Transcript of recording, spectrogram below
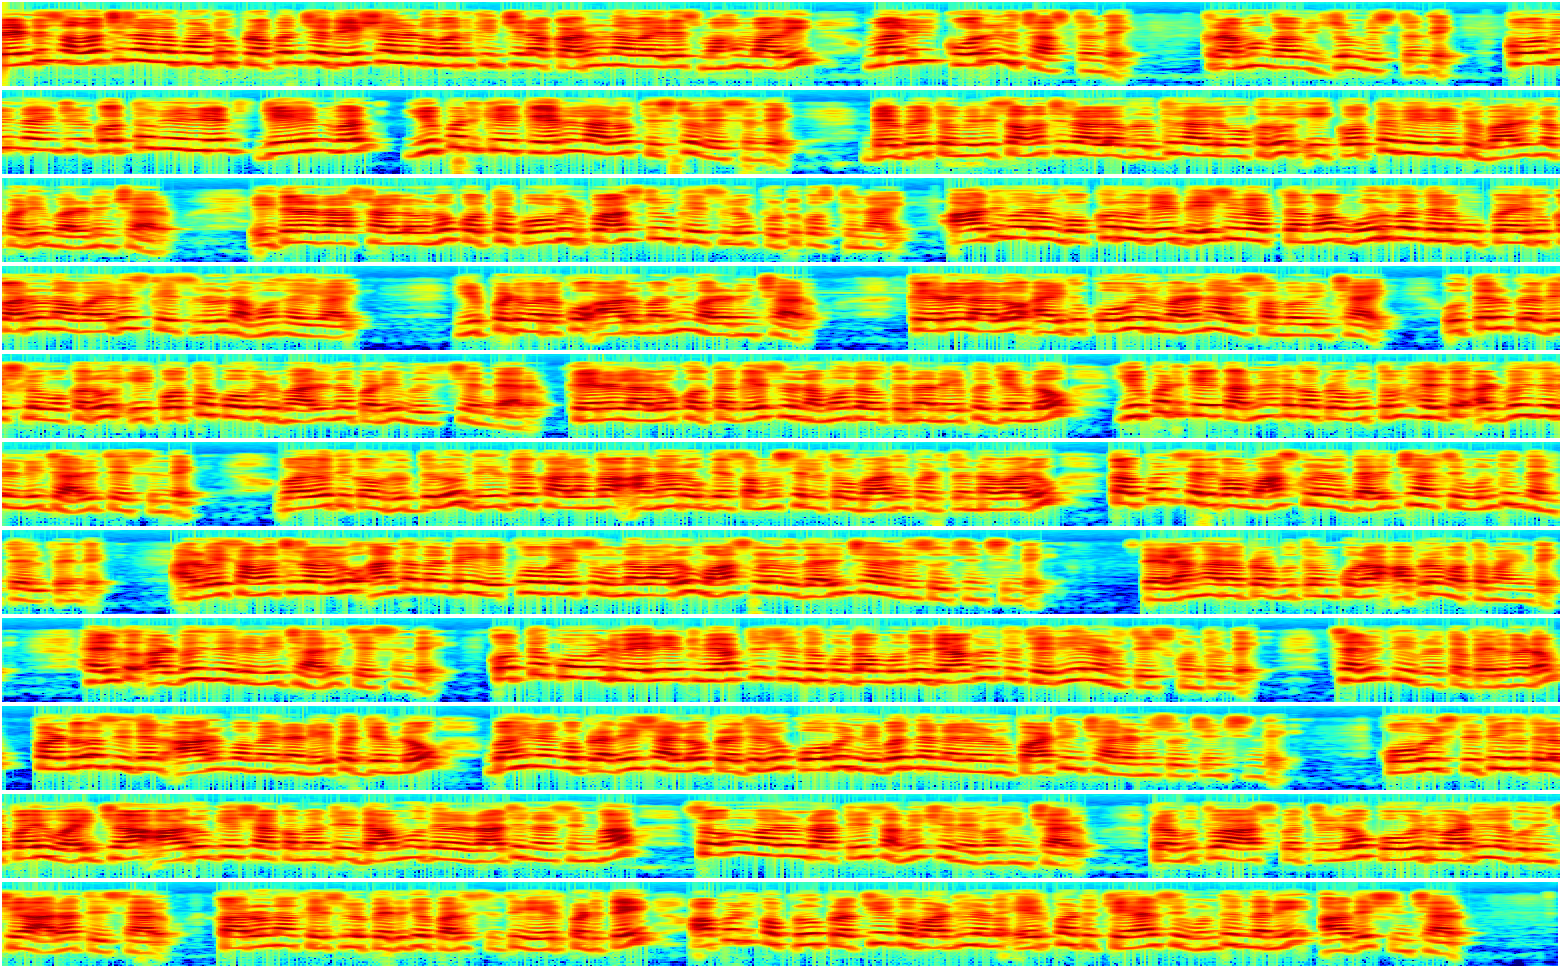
రెండు సంవత్సరాల పాటు ప్రపంచ దేశాలను వణికించిన కరోనా వైరస్ మహమ్మారి మళ్ళీ కోరలు చాస్తుంది. క్రమంగా విజృంభిస్తుంది. కోవిడ్ నైన్టీన్ కొత్త వేరియంట్ జేఎన్ వన్ ఇప్పటికే కేరళలో తిష్టవేసింది. డెబ్బై తొమ్మిది సంవత్సరాల వృద్ధురాలు ఒకరు ఈ కొత్త వేరియంట్ బారిన పడి మరణించారు. ఇతర రాష్ట్రాల్లోనూ కొత్త కోవిడ్ పాజిటివ్ కేసులు పుట్టుకొస్తున్నాయి. ఆదివారం ఒక్కరోజే దేశవ్యాప్తంగా మూడు వందల ముప్పై ఐదు కరోనా వైరస్ కేసులు నమోదయ్యాయి. ఇప్పటి వరకు ఆరు మంది మరణించారు. కేరళలో ఐదు కోవిడ్ మరణాలు సంభవించాయి. ఉత్తరప్రదేశ్లో ఒకరు ఈ కొత్త కోవిడ్ బారిన పడి మృతి చెందారు. కేరళలో కొత్త కేసులు నమోదవుతున్న నేపథ్యంలో ఇప్పటికే కర్ణాటక ప్రభుత్వం హెల్త్ అడ్వైజరీని జారీ చేసింది. వయోధిక వృద్ధులు దీర్ఘకాలంగా అనారోగ్య సమస్యలతో బాధపడుతున్న వారు తప్పనిసరిగా మాస్కులను ధరించాల్సి ఉంటుందని తెలిపింది. అరవై సంవత్సరాలు అంతకంటే ఎక్కువ వయసు ఉన్నవారు మాస్కులను ధరించాలని సూచించింది. తెలంగాణ ప్రభుత్వం కూడా అప్రమత్తమైంది. హెల్త్ అడ్వైజరీని జారీ చేసింది. కొత్త కోవిడ్ వేరియంట్ వ్యాప్తి చెందకుండా ముందు జాగ్రత్త చర్యలను తీసుకుంటుంది. చలి తీవ్రత పెరగడం పండుగ సీజన్ ఆరంభమైన నేపథ్యంలో బహిరంగ ప్రదేశాల్లో ప్రజలు కోవిడ్ నిబంధనలను పాటించాలని సూచించింది. కోవిడ్ స్థితిగతులపై వైద్య ఆరోగ్య శాఖ మంత్రి దామోదర రాజనరసింహ సోమవారం రాత్రి సమీక్ష నిర్వహించారు. ప్రభుత్వ ఆసుపత్రుల్లో కోవిడ్ వార్డుల గురించి ఆరా తీశారు. కరోనా కేసులు పెరిగే పరిస్థితి ఏర్పడితే అప్పటికప్పుడు ప్రత్యేక వార్డులను ఏర్పాటు చేయాల్సి ఉంటుందని ఆదేశించారు.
